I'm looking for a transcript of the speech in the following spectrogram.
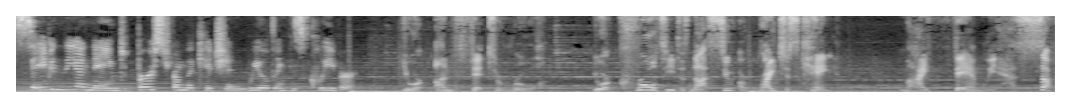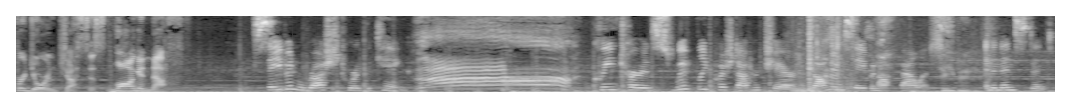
Sabin the Unnamed burst from the kitchen wielding his cleaver. You are unfit to rule. Your cruelty does not suit a righteous king. My family has suffered your injustice long enough. Sabin rushed toward the king. Ah! Queen Turid swiftly pushed out her chair, knocking Sabin off balance. Sabin. In an instant,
